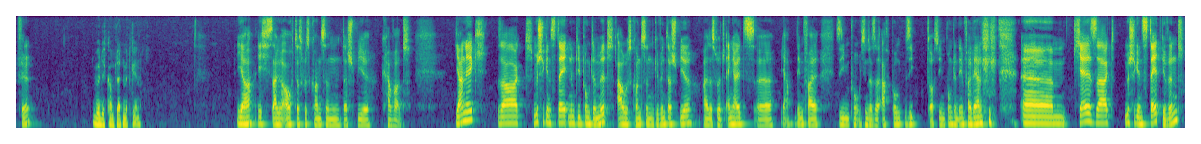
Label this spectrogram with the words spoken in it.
Phil? Würde ich komplett mitgehen. Ja, ich sage auch, dass Wisconsin das Spiel covert. Yannick sagt, Michigan State nimmt die Punkte mit, aber Wisconsin gewinnt das Spiel. Also es wird enger als, äh, ja, in dem Fall sieben Punkte, beziehungsweise acht Punkte, sieb, doch sieben Punkte in dem Fall werden. ähm, Kiel sagt, Michigan State gewinnt.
